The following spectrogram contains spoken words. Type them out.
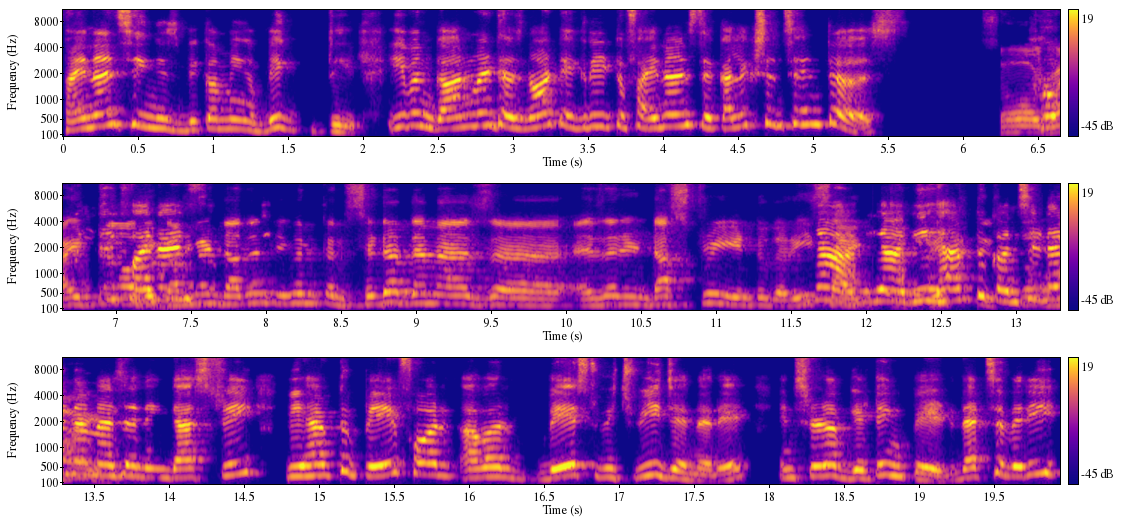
Financing is becoming a big deal. Even government has not agreed to finance the collection centers. So How right now, the government doesn't even consider them as, uh, as an industry into the Yeah, recycling. yeah, we have to it's so consider them as an industry. We have to pay for our waste which we generate instead of getting paid. That's a very,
